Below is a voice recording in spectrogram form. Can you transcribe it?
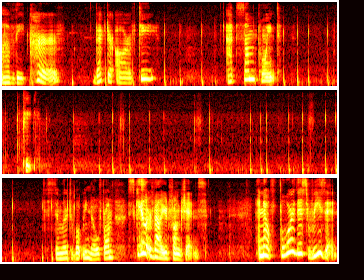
of the curve vector r of t at some point p. Similar to what we know from scalar valued functions. And now for this reason,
